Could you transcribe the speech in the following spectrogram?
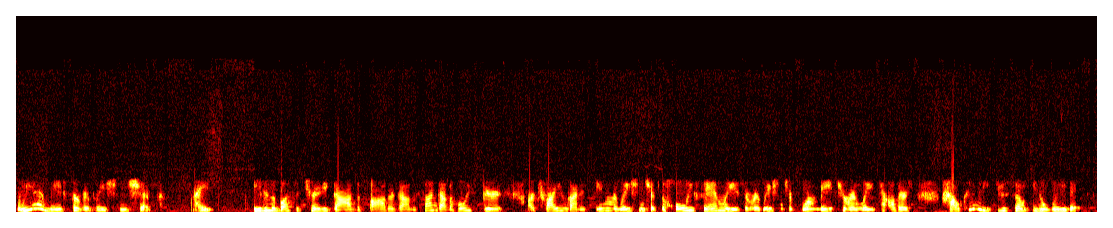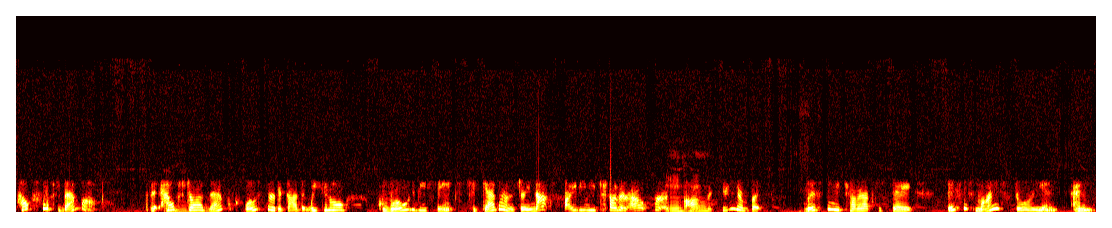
we are made for relationship, right? Even the Blessed Trinity, God the Father, God the Son, God the Holy Spirit, our triune God is in relationship. The Holy Family is a relationship. We're made to relate to others. How can we do so in a way that helps lift them up, that helps draw them closer to God, that we can all grow to be saints together on this journey, not fighting each other out for a spot in mm-hmm. the kingdom, but lifting each other up to say, this is my story, and, and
